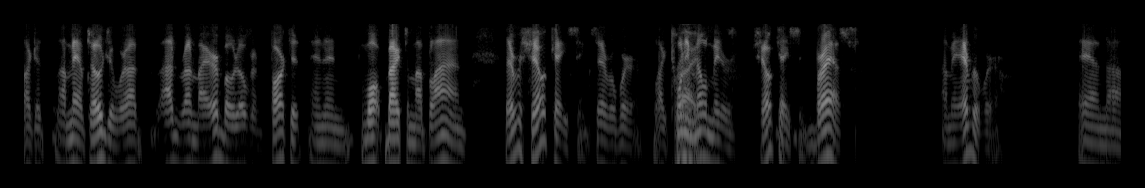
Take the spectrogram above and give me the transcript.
like I, I may have told you, where I'd I'd run my airboat over and park it, and then walk back to my blind. There were shell casings everywhere, like twenty Right. millimeter shell casing, brass. I mean, everywhere. And uh,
